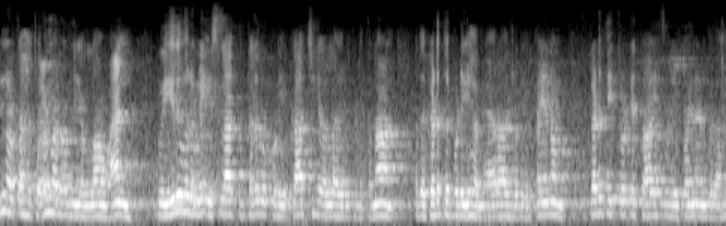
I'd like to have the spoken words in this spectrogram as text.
இன்னொருத்தக தொழமர் ரதி எல்லாம் வேன் இருவருமே இஸ்லாத்தை தழுவக்கூடிய காட்சிகள் எல்லாம் ஏற்படுத்தினான். அதற்கு அடுத்தபடியாக மேராஜுடைய பயணம் கடத்தி தொட்டி தாயிஃபுடைய பயணம் என்பதாக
